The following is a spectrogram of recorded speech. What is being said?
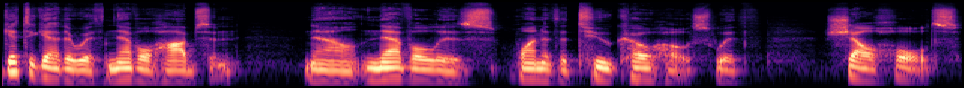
get together with Neville Hobson. Now, Neville is one of the two co hosts with Shel Holtz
